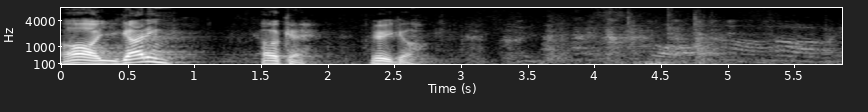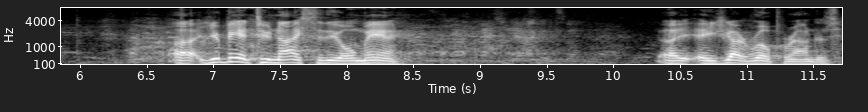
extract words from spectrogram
Oh, you got him? Okay, there you go. Uh, you're being too nice to the old man. Uh, he's got a rope around us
